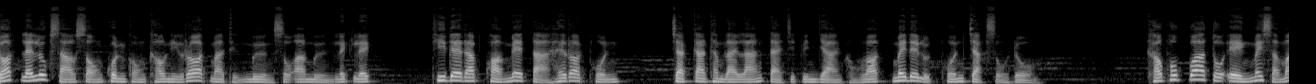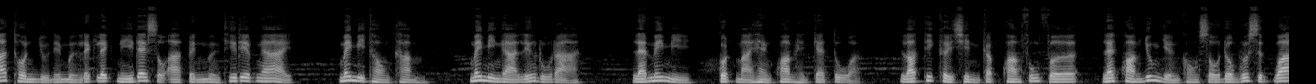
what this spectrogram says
ลอตและลูกสาวสองคนของเขาหนีรอดมาถึงเมืองโซอาเมืองเล็กๆ ที่ได้รับความเมตตาให้รอดพ้น จากการทำลายล้างแต่จิตวิญญาณของลอตไม่ได้หลุดพ้นจากโสโดม เขาพบว่าตัวเองไม่สามารถทนอยู่ในเมืองเล็ก ๆ นี้ได้โซอาเป็นเมืองที่เรียบง่าย ไม่มีทองคำไม่มีงานเลี้ยงหรูหรา และไม่มีกฎหมายแห่งความเห็นแก่ตัวลอตที่เคยชินกับความฟุ้งเฟ้อและความยุ่งเหยิงของโสโดมรู้สึกว่า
